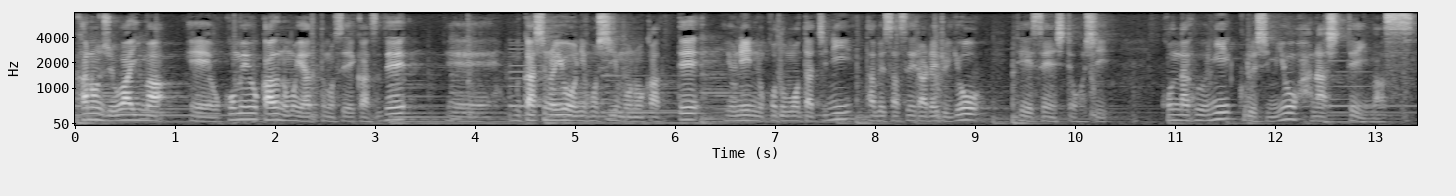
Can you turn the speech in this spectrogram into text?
彼女は今、お米を買うのもやっとの生活で、えー、昔のように欲しいものを買って4人の子どもたちに食べさせられるよう停戦してほしい。こんな風に苦しみを話しています、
